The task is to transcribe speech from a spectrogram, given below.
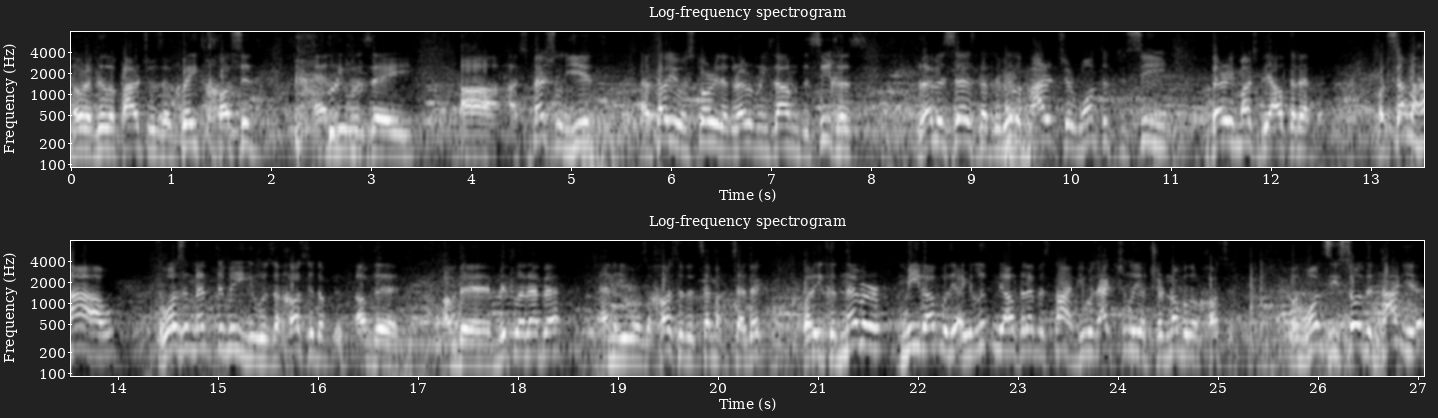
know Rav Hillel Paritcher was a great chassid, and he was a, uh, a special yid I'll tell you a story that the Rebbe brings down in the Sichas. The Rebbe says that Rabbi Paritcher wanted to see very much the Alter Rebbe, but somehow it wasn't meant to be. He was a chassid of the of the of the Mittler Rebbe, and he was a chassid at Tzemach Tzedek, but he could never meet up with. The, he lived in the Alter Rebbe's time. He was actually a Chernobyl chassid, but once he saw the Tanya,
